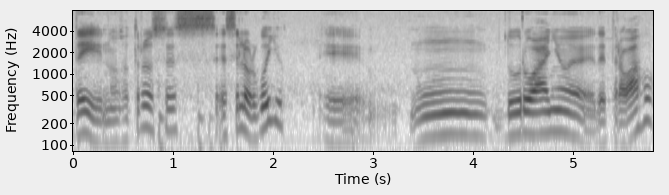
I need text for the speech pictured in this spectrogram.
De nosotros es, es el orgullo, eh, un duro año de, trabajo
